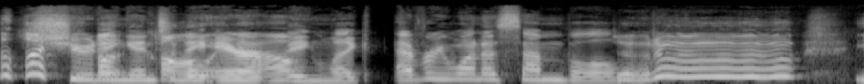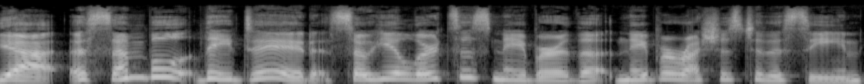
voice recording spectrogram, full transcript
like, shooting into the air, out. being like, "Everyone assemble!" Da-da. Yeah, assemble. They did. So he alerts his neighbor. The neighbor rushes to the scene.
